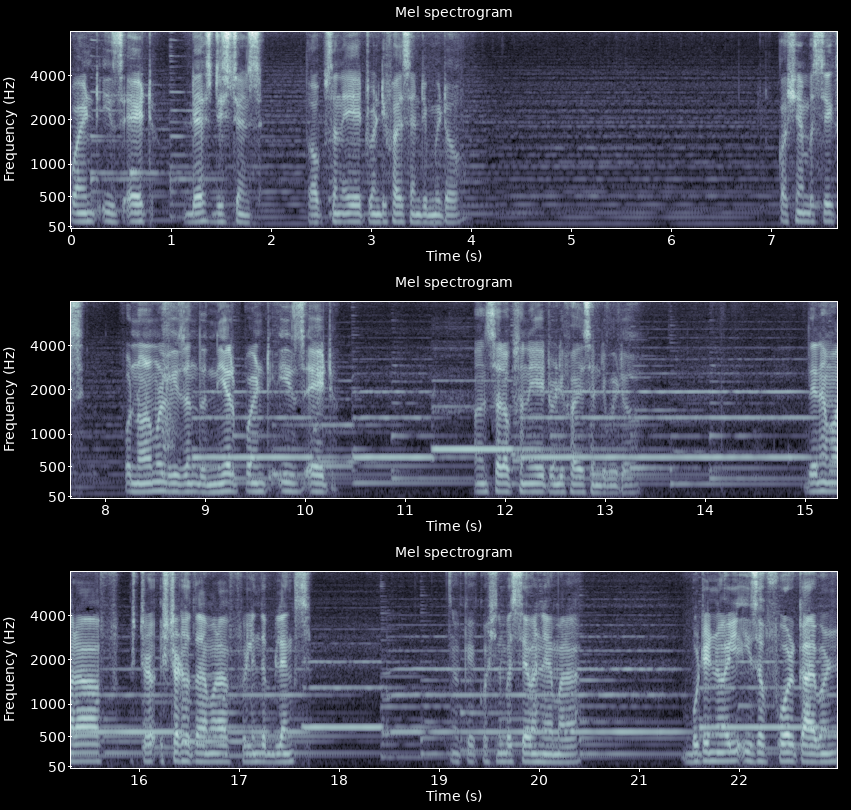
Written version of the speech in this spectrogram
point is at least distance तो option A twenty five centimetre Question number 6. For normal vision, the near point is at. Answer option A twenty five centimetre then हमारा स्टार्ट होता है हमारा fill in the blanks okay question number seven है हमारा. Butanol is a four carbon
